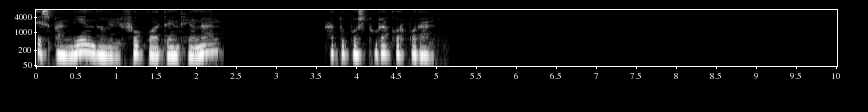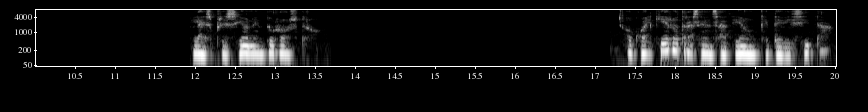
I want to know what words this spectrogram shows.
expandiendo el foco atencional a tu postura corporal. La expresión en tu rostro. O cualquier otra sensación que te visita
